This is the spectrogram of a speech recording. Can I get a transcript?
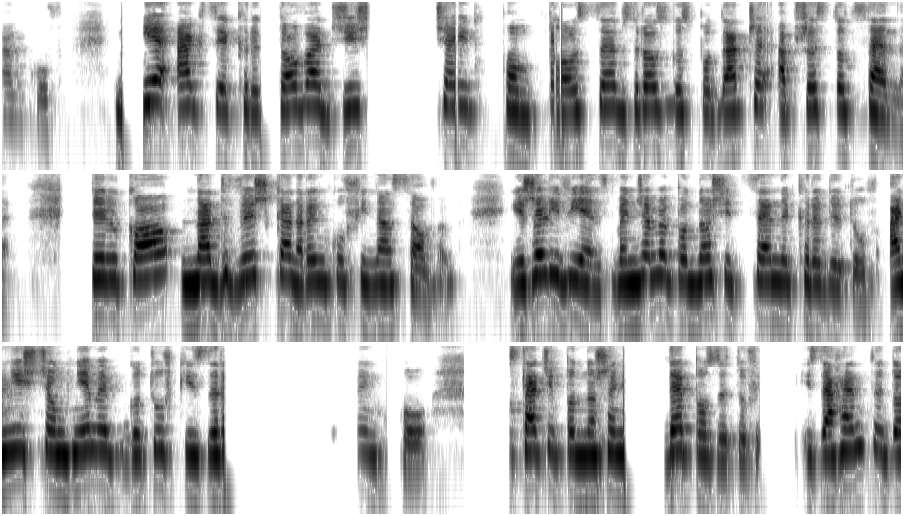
banków. Nie akcja kredytowa, dzisiaj po Polsce wzrost gospodarczy, a przez to ceny. Tylko nadwyżka na rynku finansowym. Jeżeli więc będziemy podnosić ceny kredytów, a nie ściągniemy gotówki z rynku w postaci podnoszenia depozytów i zachęty do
